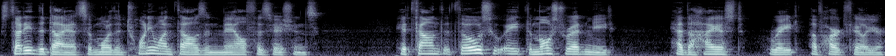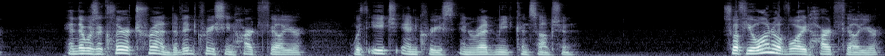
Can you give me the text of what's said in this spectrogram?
studied the diets of more than 21,000 male physicians. It found that those who ate the most red meat had the highest rate of heart failure, and there was a clear trend of increasing heart failure with each increase in red meat consumption. So if you want to avoid heart failure,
